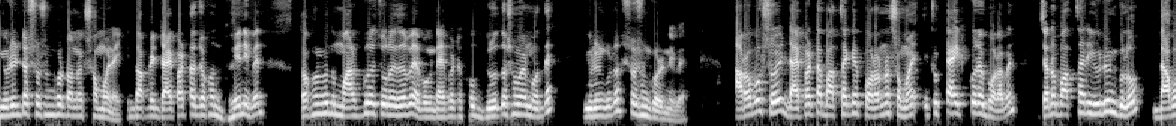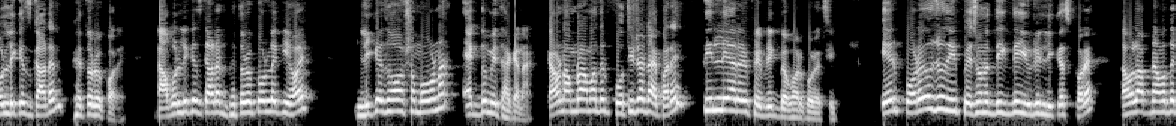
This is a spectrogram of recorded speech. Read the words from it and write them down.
ইউরিনটা শোষণ করতে অনেক সময় নেয়। কিন্তু আপনি ডাইপারটা যখন ধুয়ে নেবেন, তখন কিন্তু মার্কগুলো চলে যাবে এবং ডাইপারটা খুব দ্রুত সময়ের মধ্যে ইউরিনগুলো শোষণ করে নেবে। আর অবশ্যই ডাইপারটা বাচ্চাকে পরানোর সময় একটু টাইট করে পরাবেন, যেন বাচ্চার ইউরিনগুলো ডাবল লিকেজ গার্ডের ভেতরে পড়ে। ডাবল লিকেজ গার্ডের ভেতরে পড়লে কি হয়? লিকেজ হওয়ার সম্ভাবনা একদমই থাকে না। কারণ আমরা আমাদের প্রতিটা ডাইপারে তিন লেয়ারের ফেব্রিক ব্যবহার করেছি। এরপরেও যদি পেছনের দিক দিয়ে ইউরিন লিকেজ করে, তাহলে আপনি আমাদের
